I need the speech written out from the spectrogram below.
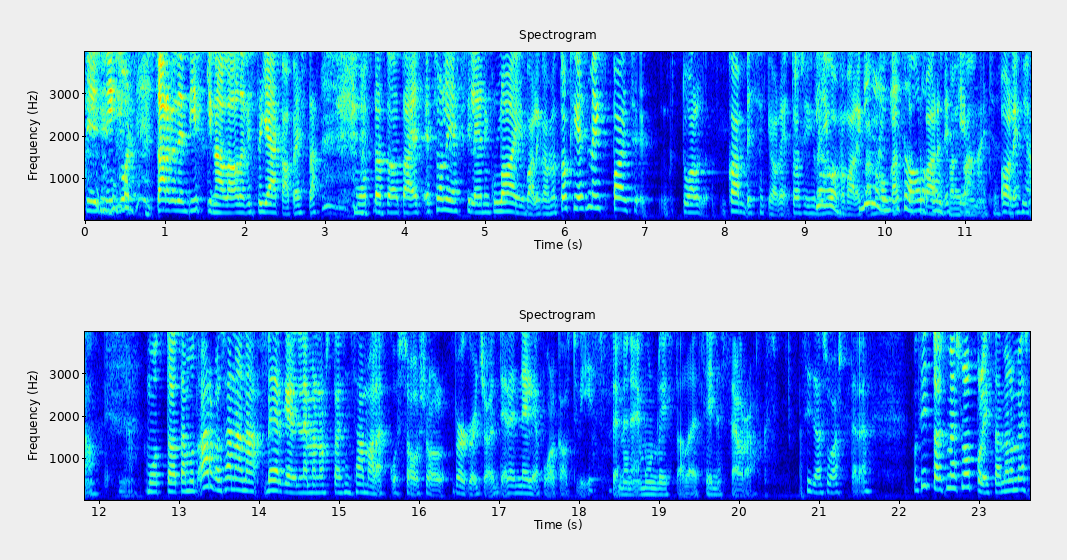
siis niinku, tarkoitin tiskin alla olevista jääkaapesta. Mutta tota, et, et se oli ehkä silleen niinku laaja valikoima. Toki esimerkiksi paitsi tuolla Kampissakin oli tosi hyvä juomavalikoima. Niillä kun oli iso katsoi asiassa. Oli. Joo, joo. Mutta tota, mut arvosanana burgerille mä nostaisin samalle kuin Social Burger Joint, eli 4,5 kautta 5. Se menee mun listalle, että sinne seuraavaksi. Sitä suosittelen. Mutta sitten olisi myös loppulista. Meillä on myös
